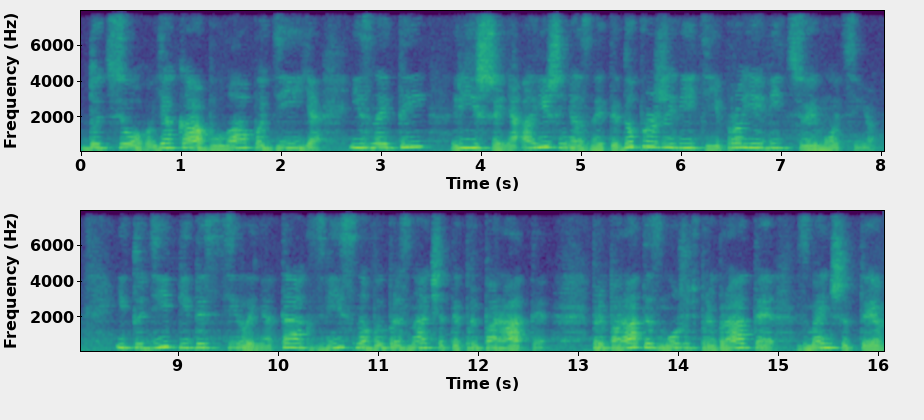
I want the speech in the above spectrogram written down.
до цього? Яка була подія? І знайти рішення, а рішення знайти допроживіть її, проявіть цю емоцію. І тоді піде зцілення. Так, звісно, ви призначите препарати. Препарати зможуть прибрати, зменшити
